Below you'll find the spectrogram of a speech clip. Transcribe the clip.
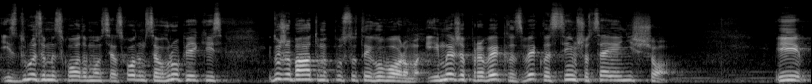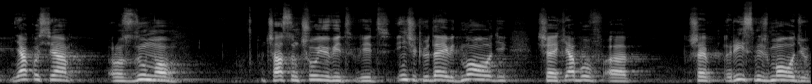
і з друзями сходимося, сходимося в групі якісь, і дуже багато ми пустоти говоримо. І ми вже привикли, звикли з тим, що це є ніщо. І якось я роздумав, часом чую від, від інших людей, від молоді, ще як я був, е, ще ріс між молоддю,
